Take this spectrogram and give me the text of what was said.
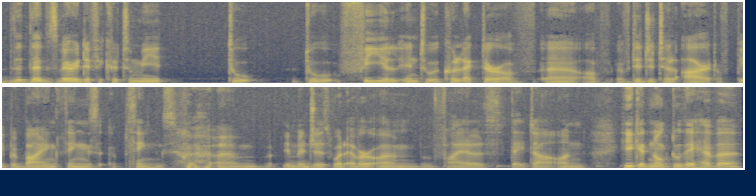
that, that is very difficult to me to to feel into a collector of uh, of, of, digital art of people buying things things um, images whatever um, files data on Hic et Nunc do they have a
